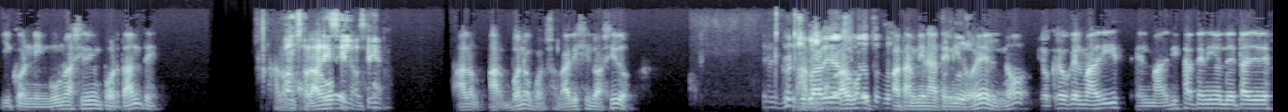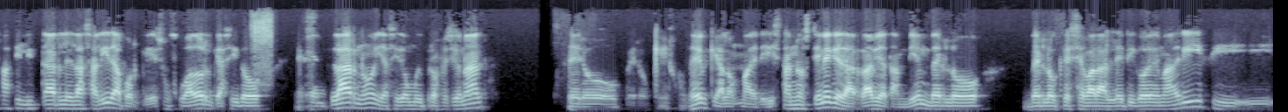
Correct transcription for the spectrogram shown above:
y con ninguno ha sido importante. A lo Con mejor Solari algo sí lo hacía. a lo- a- bueno, con Solari sí lo ha sido. Solari ha sido también ha tenido él, ¿no? Yo creo que el Madrid, el Madrid ha tenido el detalle de facilitarle la salida porque es un jugador que ha sido ejemplar, ¿no? Y ha sido muy profesional, pero, pero que joder, que a los madridistas nos tiene que dar rabia también verlo, ver lo que se va al Atlético de Madrid y,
